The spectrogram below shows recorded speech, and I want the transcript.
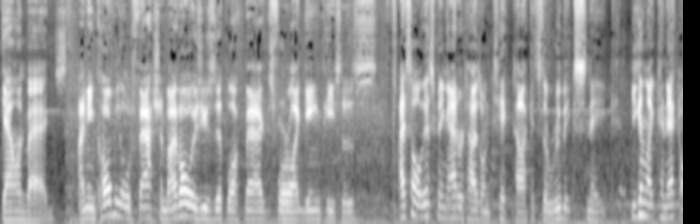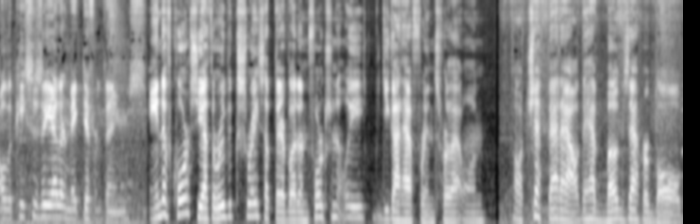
gallon bags? I mean, call me old fashioned, but I've always used Ziploc bags for like game pieces. I saw this being advertised on TikTok. It's the Rubik's Snake. You can like connect all the pieces together and make different things. And of course, you have the Rubik's Race up there, but unfortunately, you gotta have friends for that one. Oh, check that out. They have bug zapper bulbs.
